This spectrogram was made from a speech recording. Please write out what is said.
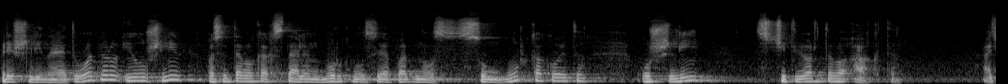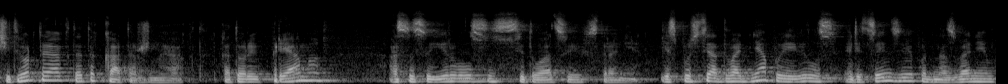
пришли на эту оперу и ушли, после того, как Сталин буркнул себе под нос сумбур какой-то, ушли с четвертого акта. А четвертый акт — это каторжный акт, который прямо ассоциировался с ситуацией в стране. И спустя два дня появилась рецензия под названием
